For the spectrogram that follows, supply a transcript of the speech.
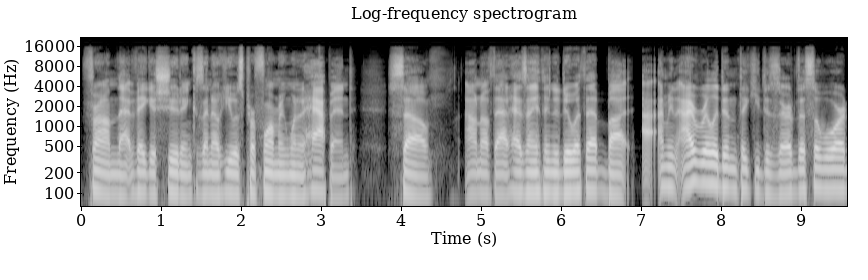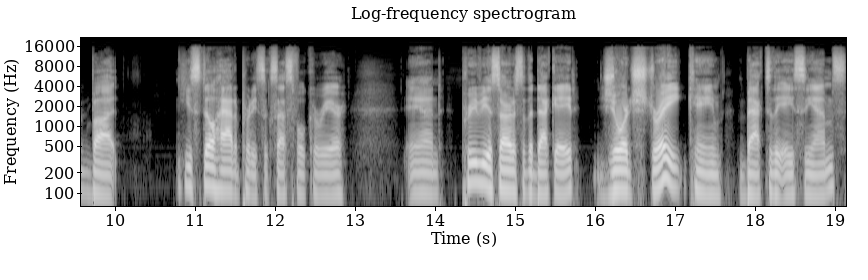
from that Vegas shooting because I know he was performing when it happened. So I don't know if that has anything to do with it, but I mean, I really didn't think he deserved this award, but he still had a pretty successful career. And previous artist of the decade, George Strait, came back to the ACMs,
